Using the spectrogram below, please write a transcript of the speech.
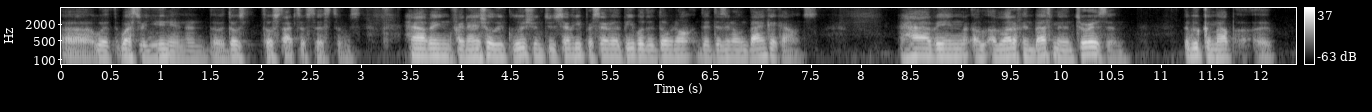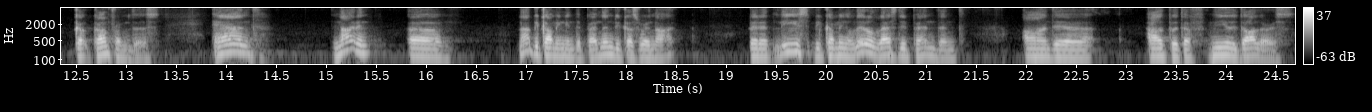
uh, with Western Union and those those types of systems. Having financial inclusion to 70% of the people that don't own, that doesn't own bank accounts. Having a, a lot of investment in tourism that will come up uh, come from this, and not in uh, not becoming independent because we're not, but at least becoming a little less dependent on the output of new dollars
